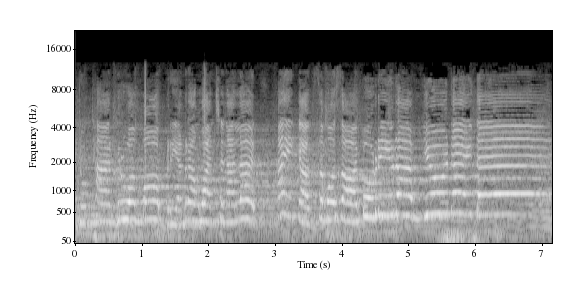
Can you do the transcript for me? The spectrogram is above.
กผู้มีเกียรติทุกท่านร่วมมอบเหรียญรางวัลชนะเลิศ ให้กับสโมสรบุรีรัมย์ยูไนเต็ด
